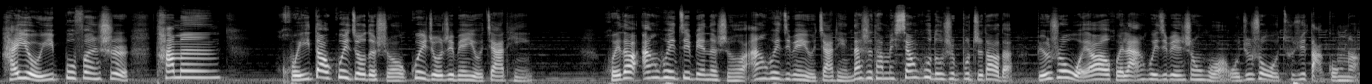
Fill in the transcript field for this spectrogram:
还有一部分是他们。回到贵州的时候，贵州这边有家庭；回到安徽这边的时候，安徽这边有家庭。但是他们相互都是不知道的。比如说，我要回来安徽这边生活，我就说我出去打工了；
